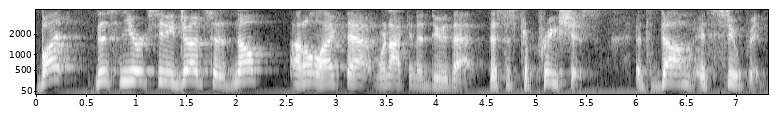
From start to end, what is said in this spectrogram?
But this New York City judge says, nope, I don't like that. We're not going to do that. This is capricious. It's dumb. It's stupid.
